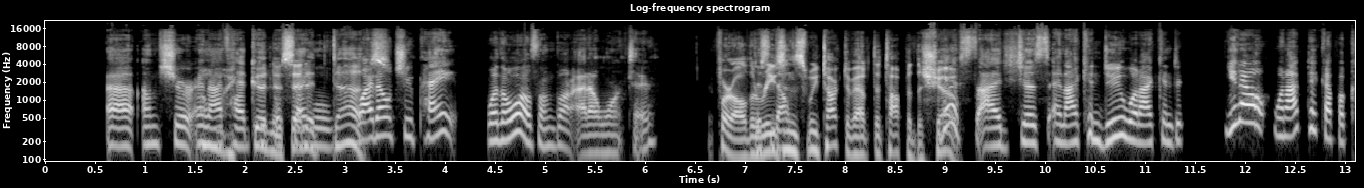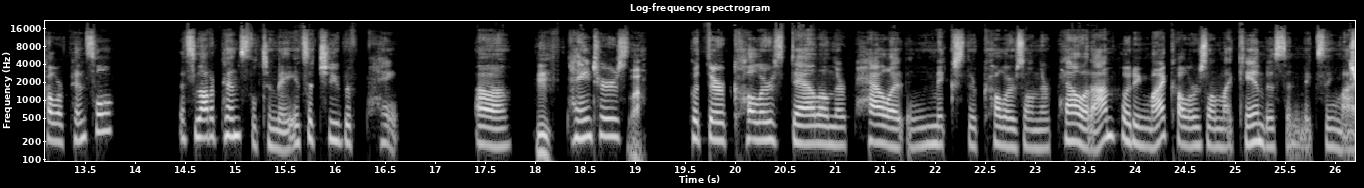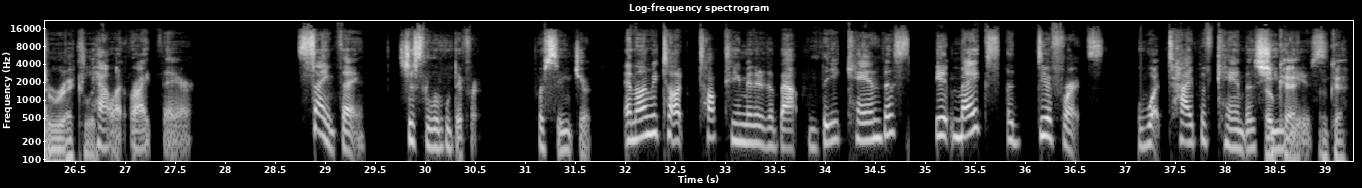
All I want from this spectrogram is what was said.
Uh, I'm sure, and oh I've had goodness, people say, "Well, why don't you paint with oils?" I'm going, "I don't want to." For all the just reasons don't. we talked about at the top of the show. Yes, I just, and I can do what I can do. You know, when I pick up a color pencil, it's not a pencil to me. It's a tube of paint. Uh, hmm. painters wow. put their colors down on their palette and mix their colors on their palette. I'm putting my colors on my canvas and mixing my Directly. palette right there. Same thing. It's just a little different procedure. And let me talk, talk to you a minute about the canvas it makes a difference what type of canvas you okay, use. Okay.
